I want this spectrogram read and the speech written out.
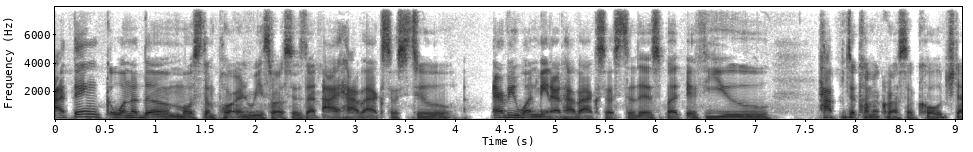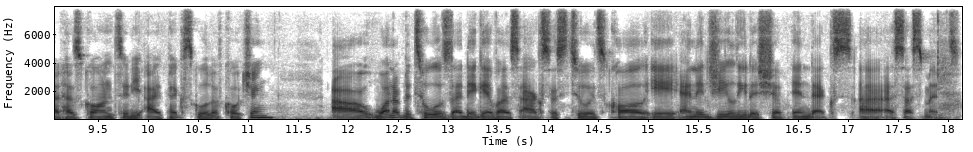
I think one of the most important resources that I have access to, everyone may not have access to this, but if you happen to come across a coach that has gone to the IPEC School of Coaching, uh, one of the tools that they give us access to, it's called a Energy Leadership Index uh, assessment.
